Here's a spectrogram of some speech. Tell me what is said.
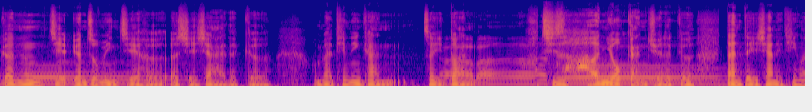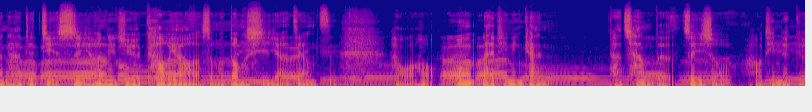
跟结原住民结合而写下来的歌。我们来听听看这一段，其实很有感觉的歌。但等一下你听完他的解释以后，你觉得靠要什么东西呀？这样子，好啊好，我们来听听看他唱的这一首。好听的歌。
